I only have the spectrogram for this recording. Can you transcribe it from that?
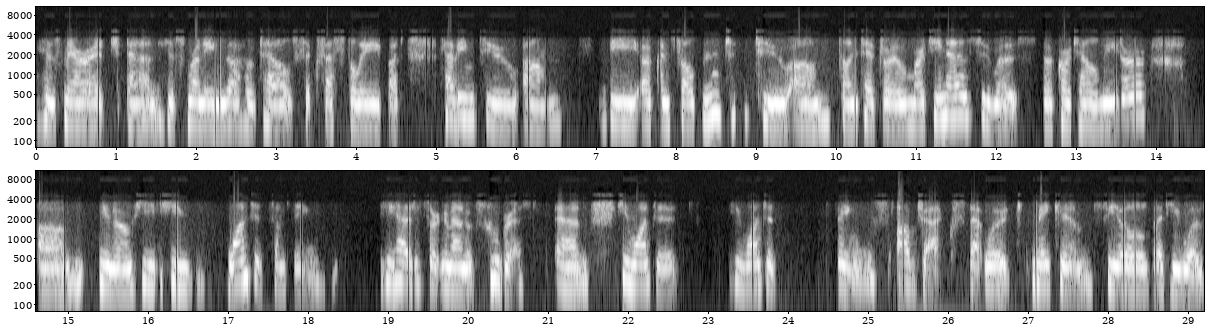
his marriage and his running the hotel successfully, but having to um, be a consultant to um, Pedro Martinez, who was the cartel leader. Um, you know, he he wanted something he had a certain amount of hubris and he wanted he wanted things, objects that would make him feel that he was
